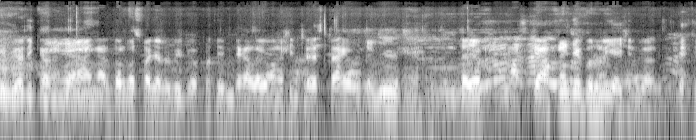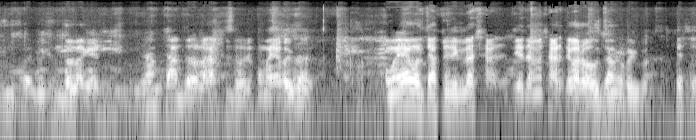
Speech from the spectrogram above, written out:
ভিডিও দেখে অনেকে আর দলবস বাজারের ভিডিও প্রতিদিন দেখা লাগে অনেক ইন্টারেস্ট থাকে বুঝছেন জি যাই হোক আজকে আপনি যে গরু লিয়ে আইছেন দেখতে কিন্তু খুবই সুন্দর লাগে। দাম দর লাগা সুন্দর কমাইয়া হইবা। কমাইয়া বলতে আপনি যেগুলো যে দামে ছাড়তে পারো ওই দামে হইবা। ঠিক আছে?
